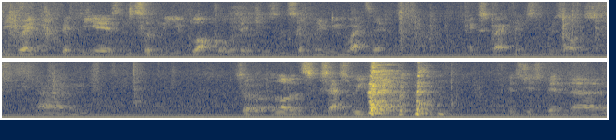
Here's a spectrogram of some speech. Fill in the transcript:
degraded for 50 years, and suddenly you block all the ditches and suddenly re-wet it. Expect instant results. Um, so a lot of the success we've had has just been, um,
